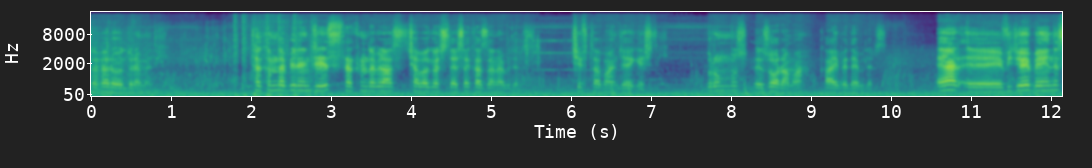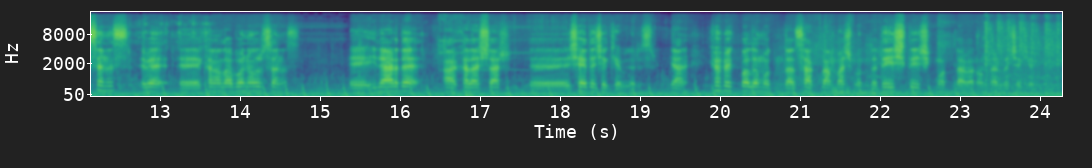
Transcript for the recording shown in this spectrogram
Sefer öldüremedik. Takımda birinciyiz. Takımda biraz çaba gösterirse kazanabiliriz. Çift tabancaya geçtik. Durumumuz e, zor ama kaybedebiliriz. Eğer e, videoyu beğenirseniz ve e, kanala abone olursanız e, ileride arkadaşlar e, şey de çekebiliriz. Yani köpek balığı modunda, saklambaç modunda değişik değişik modlar var. Onları da çekebiliriz.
